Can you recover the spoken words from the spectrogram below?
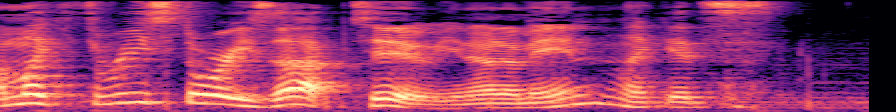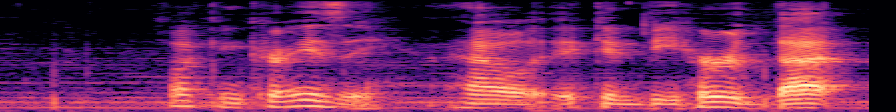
I'm like three stories up too, you know what I mean? Like it's fucking crazy how it can be heard that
